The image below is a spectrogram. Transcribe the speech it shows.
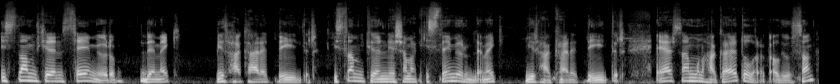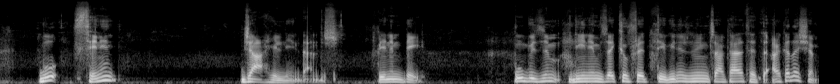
İslam ülkelerini sevmiyorum demek bir hakaret değildir. İslam ülkelerinde yaşamak istemiyorum demek bir hakaret değildir. Eğer sen bunu hakaret olarak alıyorsan bu senin cahilliğindendir. Benim değil. Bu bizim dinimize küfretti, bizim dinimize hakaret etti. Arkadaşım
